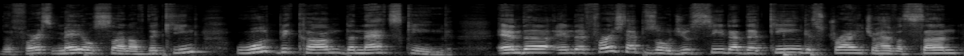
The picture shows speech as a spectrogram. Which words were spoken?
the first male son of the king, would become the next king. And uh, in the first episode, you see that the king is trying to have a son.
